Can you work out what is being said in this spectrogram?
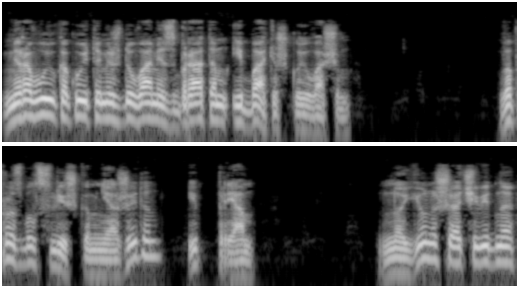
мировую какую-то между вами с братом и батюшкой вашим? — Вопрос был слишком неожидан и прям. Но юноша, очевидно,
